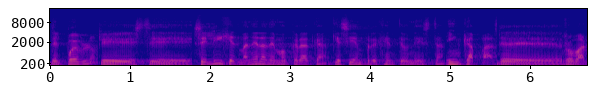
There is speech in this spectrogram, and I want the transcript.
del pueblo que este, se elige de manera democrática, que siempre gente honesta, incapaz de robar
